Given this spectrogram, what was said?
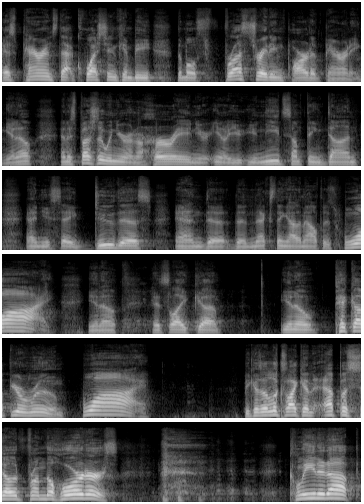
As parents, that question can be the most frustrating part of parenting, you know? And especially when you're in a hurry and you're, you know, you, you need something done and you say, do this, and uh, the next thing out of the mouth is, why? You know, it's like, uh, you know, pick up your room. Why? Because it looks like an episode from The Hoarders. Clean it up.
